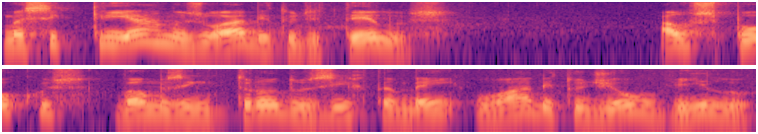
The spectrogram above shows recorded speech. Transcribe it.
Mas se criarmos o hábito de tê-los, aos poucos vamos introduzir também o hábito de ouvi-lo.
